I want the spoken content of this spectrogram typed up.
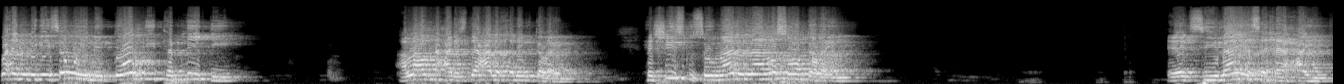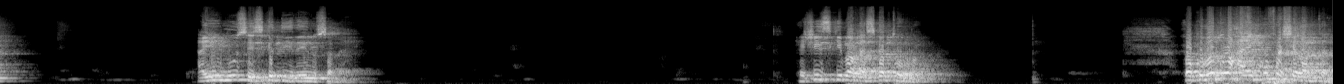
waxaynu dhegaysan weynay doodii tabliiqii allah u naxariistay cali khaliif galay heshiisku somalilan la soo galay ee siilaanya saxeexay. Ayuu muuse iska diiday inuu sameeyo heshiiskii baa la yska tuuray xukuumaddu waxa ay ku fashilantay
